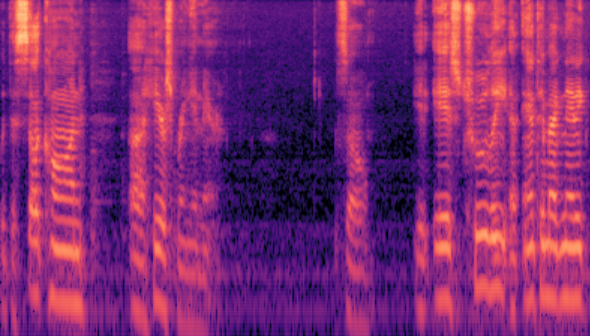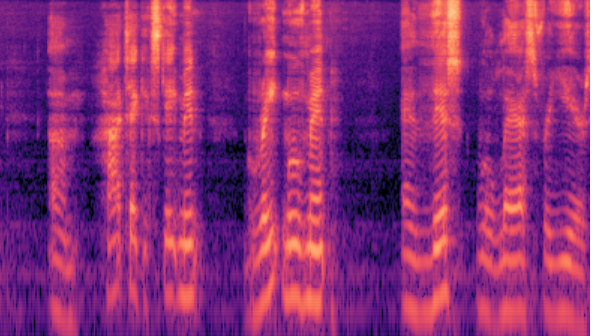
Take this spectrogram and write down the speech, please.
with the silicone uh, hairspring in there. So it is truly an anti-magnetic um, high-tech escapement, great movement, and this will last for years.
